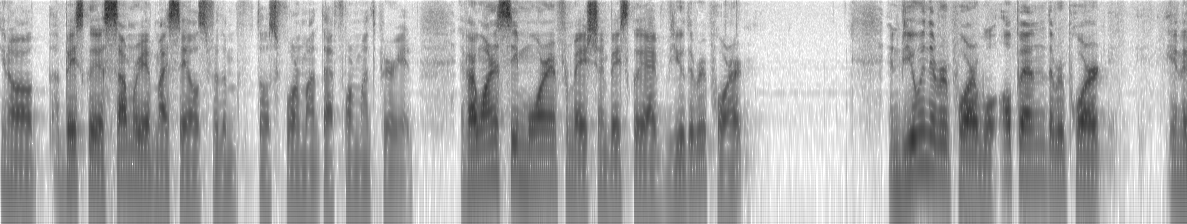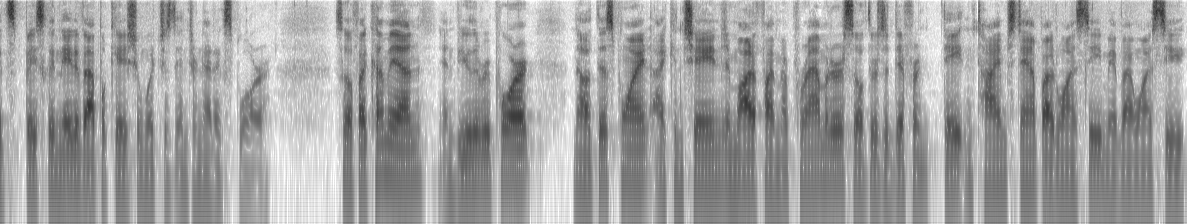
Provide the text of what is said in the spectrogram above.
you know, basically a summary of my sales for the, those four month that four month period. If I want to see more information, basically I view the report. And viewing the report will open the report in its basically native application, which is Internet Explorer. So if I come in and view the report, now at this point I can change and modify my parameters. So if there's a different date and time stamp I'd want to see, maybe I want to see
